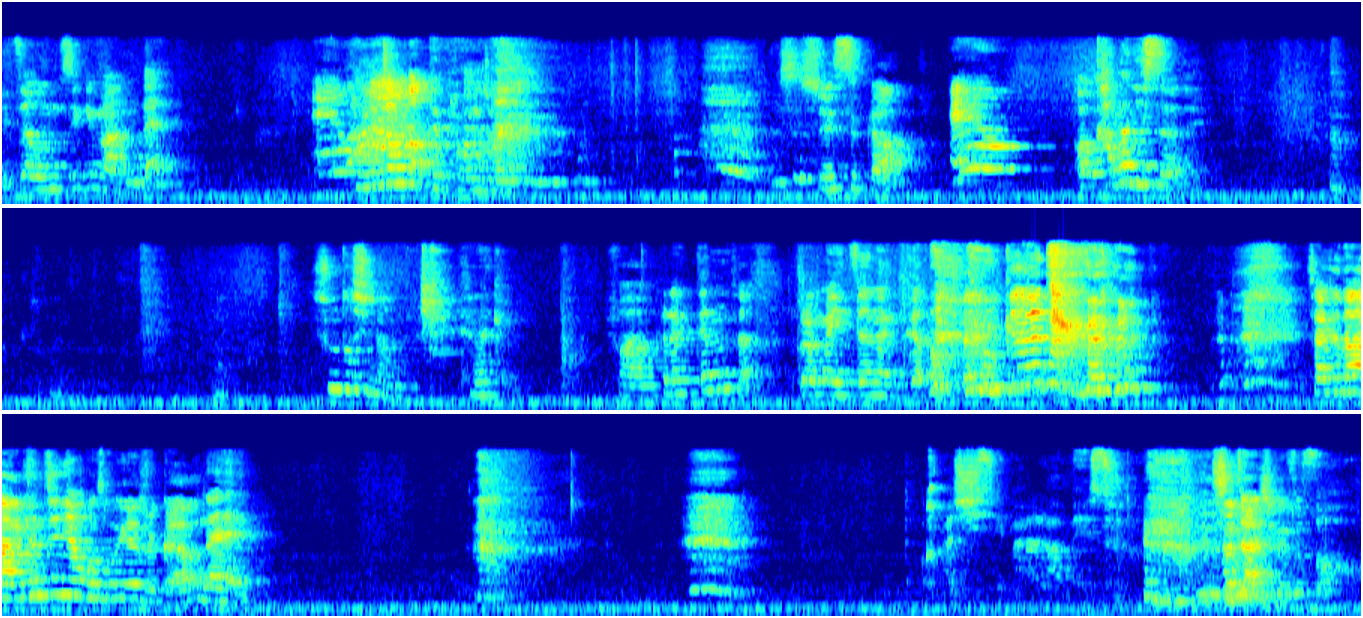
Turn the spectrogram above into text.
이제 움직이면 안 돼? 병정 같아 병정. 하실 수 있을까? 어 가만히 있어야 돼. 숨도 쉬면 안 돼. 그래. 좋아요. 그래 끝. 그러면 이제는 끝. 끝. 자 그 다음 현진이 한번 소개해 줄까요? 네. 아시지 말라 매수. 진짜 아시고 있었어.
